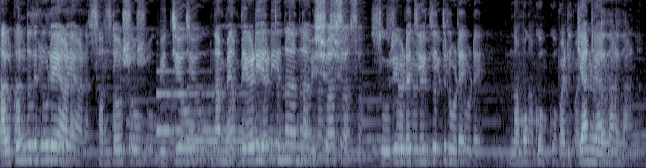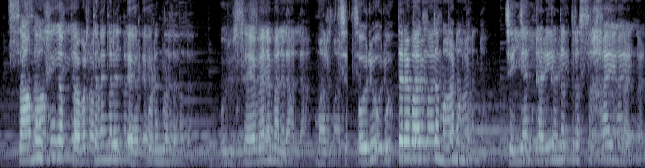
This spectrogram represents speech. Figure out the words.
നൽകുന്നതിലൂടെയാണ് സന്തോഷവും വിജയവും നമ്മെ തേടിയെത്തുന്നതെന്ന വിശ്വാസം സൂര്യയുടെ ജീവിതത്തിലൂടെ നമുക്കും പഠിക്കാനുള്ളതാണ്. സാമൂഹിക പ്രവർത്തനങ്ങളിൽ ഏർപ്പെടുന്നത് ഒരു സേവനമല്ല മറിച്ച് ഒരു ഉത്തരവാദിത്തമാണെന്നും ചെയ്യാൻ കഴിയുന്നത്ര സഹായങ്ങൾ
